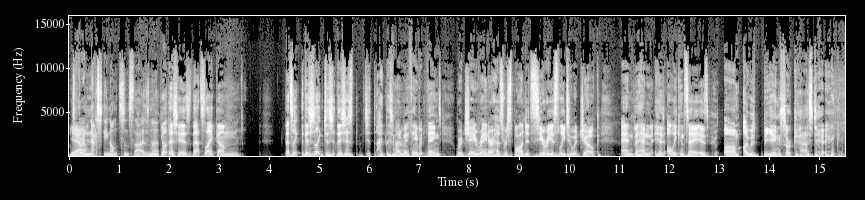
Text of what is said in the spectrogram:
It's Yeah. very nasty nonsense, that isn't it? You know what this is? That's like um that's like this is like just this is just I, this is one of my favorite things where Jay Rayner has responded seriously to a joke and then his all he can say is um I was being sarcastic.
